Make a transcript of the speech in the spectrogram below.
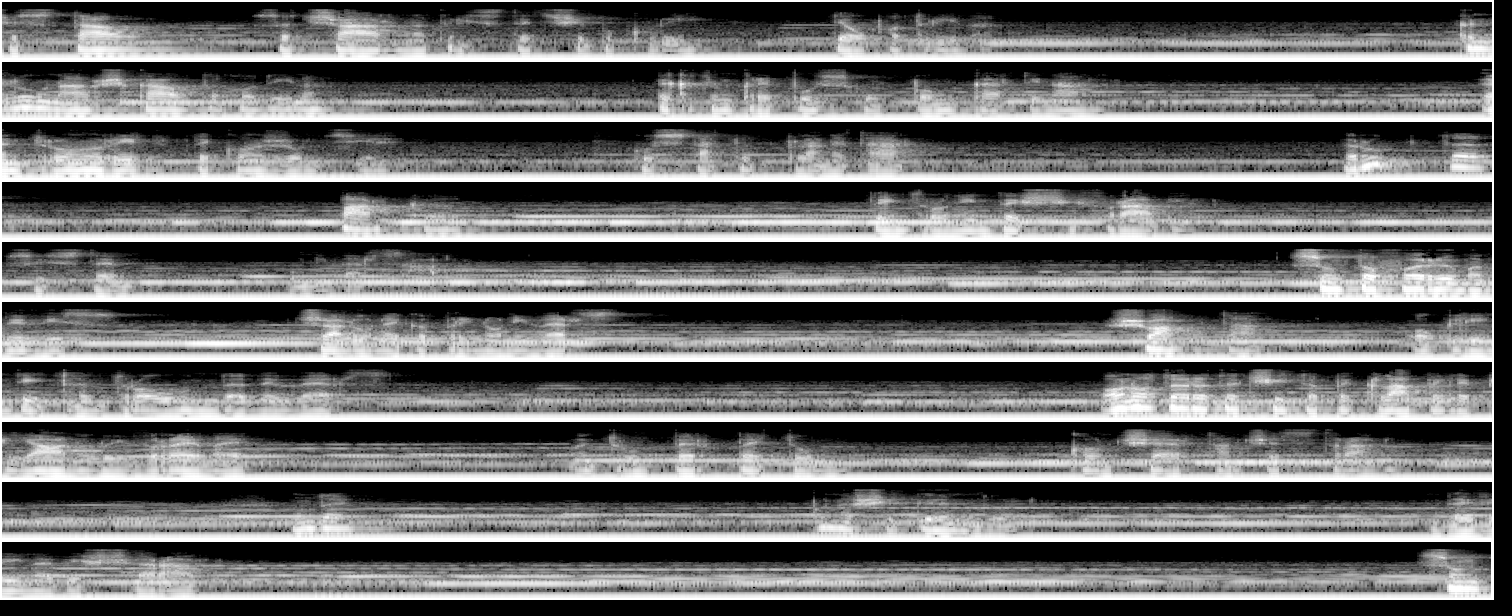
ce stau să cearnă tristeți și bucurii deopotrivă. Când luna își caută hodină, pe câte un crepuscul punct cardinal, într-un ritm de conjuncție cu statut planetar, ruptă parcă dintr-un indescifrabil sistem universal. Sunt o fărâmă de vis ce alunecă prin univers. Șoapta oglindită într-o undă de vers. O notă rătăcită pe clapele pianului vreme, într-un perpetuum concert ancestral unde până și gândul devine visceral. Sunt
